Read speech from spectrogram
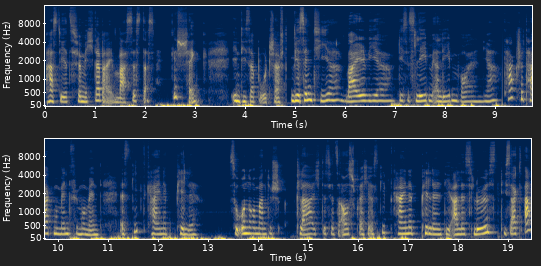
hast du jetzt für mich dabei? Was ist das Geschenk? in dieser Botschaft. Wir sind hier, weil wir dieses Leben erleben wollen, ja? Tag für Tag, Moment für Moment. Es gibt keine Pille. So unromantisch klar ich das jetzt ausspreche. Es gibt keine Pille, die alles löst, die sagt, ah,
